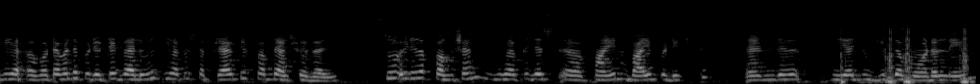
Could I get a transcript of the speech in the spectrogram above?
we uh, whatever the predicted value is we have to subtract it from the actual value. So it is a function. You have to just uh, find y predict and uh, here you give the model name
